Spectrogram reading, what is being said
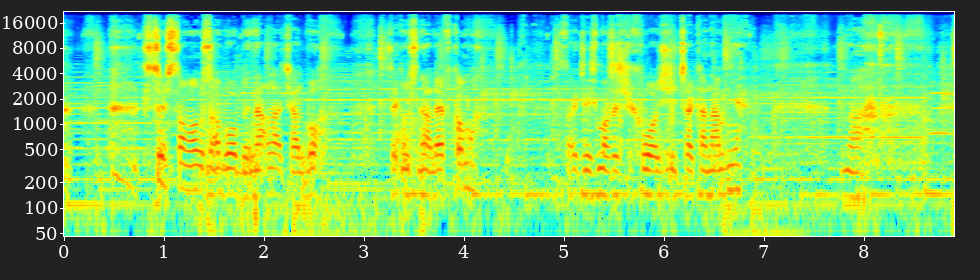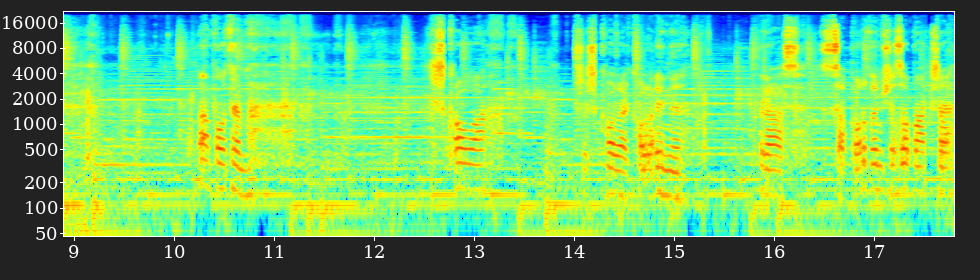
z czymś, co można byłoby nalać albo z jakąś nalewką. Która gdzieś może się chłodzi i czeka na mnie. No. A potem szkoła. Przy szkole kolejny raz z supportem się zobaczę.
